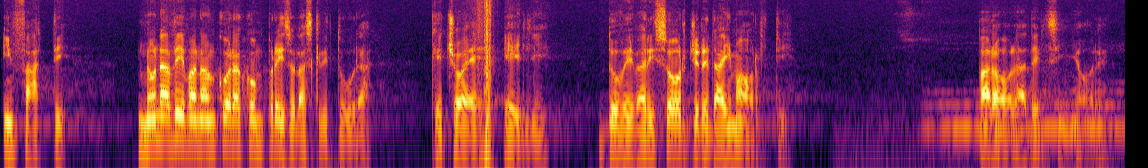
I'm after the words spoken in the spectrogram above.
Infatti non avevano ancora compreso la scrittura, che cioè egli doveva risorgere dai morti. Parola del Signore.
